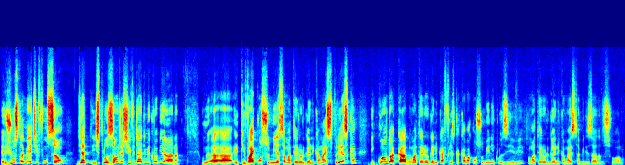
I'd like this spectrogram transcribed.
é justamente em função de explosão de atividade microbiana. que vai consumir essa matéria orgânica mais fresca, e quando acaba a matéria orgânica fresca, acaba consumindo, inclusive, a matéria orgânica mais estabilizada do solo.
